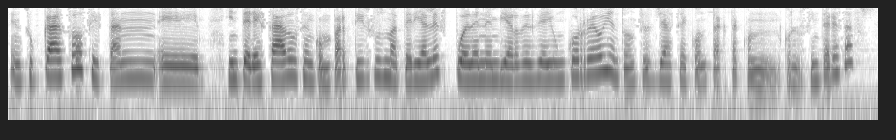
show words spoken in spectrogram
En su caso, si están eh, interesados en compartir sus materiales, pueden enviar desde ahí un correo y entonces ya se contacta con, con los interesados.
